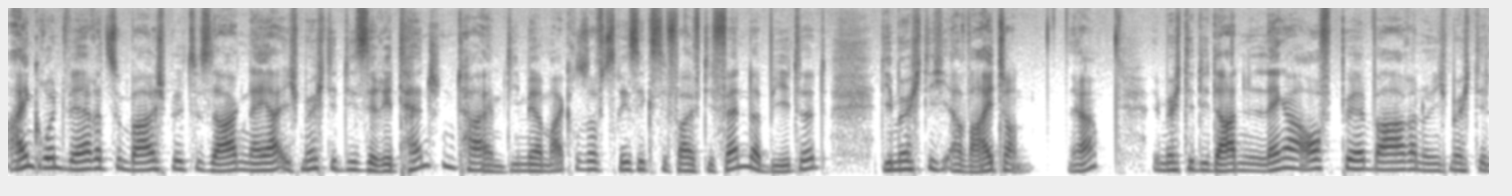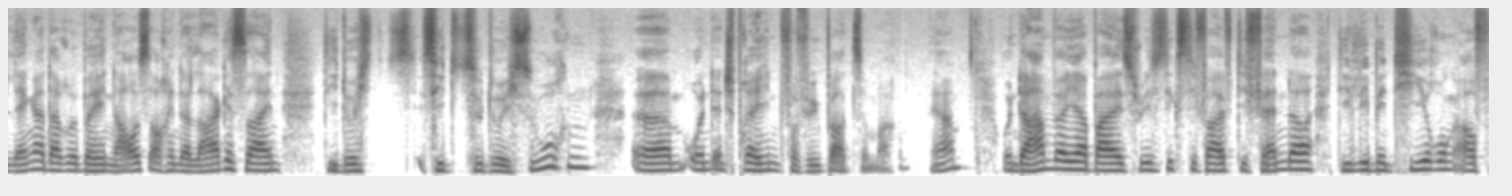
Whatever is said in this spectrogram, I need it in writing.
ein Grund wäre zum Beispiel zu sagen, naja, ich möchte diese Retention Time, die mir Microsoft 365 Defender bietet, die möchte ich erweitern. Ja? Ich möchte die Daten länger aufbewahren und ich möchte länger darüber hinaus auch in der Lage sein, die durch, sie zu durchsuchen ähm, und entsprechend verfügbar zu machen. Ja? Und da haben wir ja bei 365 Defender die Limitierung auf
